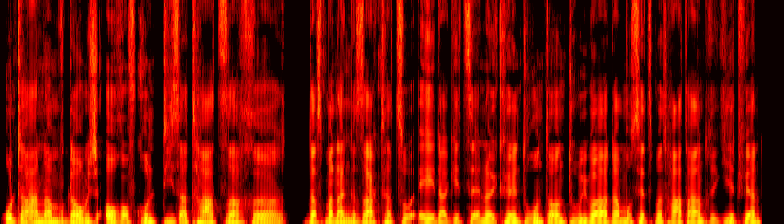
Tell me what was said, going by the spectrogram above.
unter anderem, glaube ich, auch aufgrund dieser Tatsache, dass man dann gesagt hat, so, ey, da geht's ja in Neukölln drunter und drüber, da muss jetzt mit harter Hand regiert werden,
